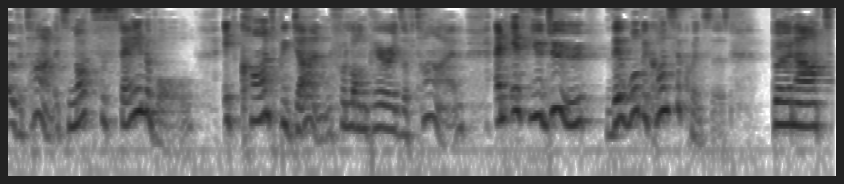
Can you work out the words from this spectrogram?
over time. It's not sustainable. It can't be done for long periods of time. And if you do, there will be consequences. Burnout,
